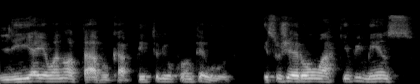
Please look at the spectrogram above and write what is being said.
lia, eu anotava o capítulo e o conteúdo. Isso gerou um arquivo imenso.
